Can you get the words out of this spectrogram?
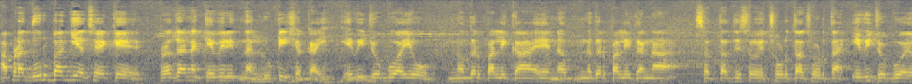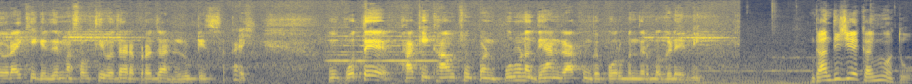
આપણા દુર્ભાગ્ય છે કે પ્રજાને કેવી રીતના લૂંટી શકાય એવી જોગવાઈઓ નગરપાલિકા એ નગરપાલિકાના સત્તાધીશોએ છોડતા છોડતા એવી જોગવાઈઓ રાખી કે જેમાં સૌથી વધારે પ્રજાને લૂંટી શકાય. હું પોતે ફાંકી ખાઉં છું, પણ પૂર્ણ ધ્યાન રાખું કે પોરબંદર બગડે નહીં. ગાંધીજીએ કહ્યું હતું,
